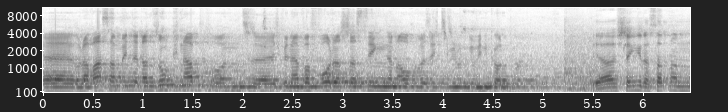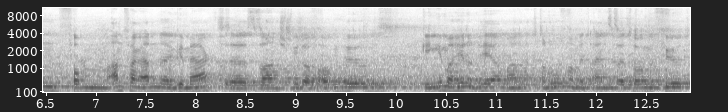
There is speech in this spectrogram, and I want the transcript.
äh, oder war es am Ende dann so knapp. Und äh, ich bin einfach froh, dass das Ding dann auch über 60 Minuten gewinnen konnte. Ja, ich denke, das hat man vom Anfang an äh, gemerkt. Äh, es war ein Spiel auf Augenhöhe. Es ging immer hin und her. Mal hat Hannover mit ein, zwei Toren geführt.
